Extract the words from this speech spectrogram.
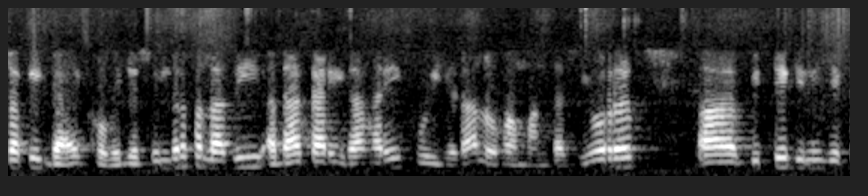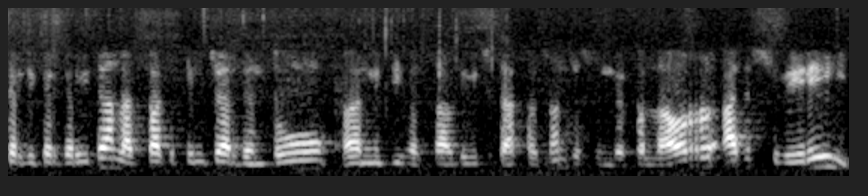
ਤੱਕ ਹੀ ਗਾਇਕ ਹੋਵੇ ਜਸਵਿੰਦਰ ਭੱਲਾ ਦੀ ਅਦਾਕਾਰੀ ਦਾ ਹਰੇਕ ਕੋਈ ਜਿਹੜਾ ਲੋਹਾ ਮੰਨਦਾ ਸੀ ਔਰ ਅਹ, ਦਿਨੀ ਜੇਕਰ ਜ਼ਿਕਰ ਕਰੀ ਤਾਂ ਲਗਭਗ 3-4 ਦਿਨ ਤੋਂ ਨਿੱਜੀ ਹਸਪਤਾਲ ਦੇ ਵਿੱਚ ਦਾਖਲ ਸਨ ਜਸਵਿੰਦਰ ਭੱਲਾ ਔਰ ਅੱਜ ਸਵੇਰੇ ਹੀ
